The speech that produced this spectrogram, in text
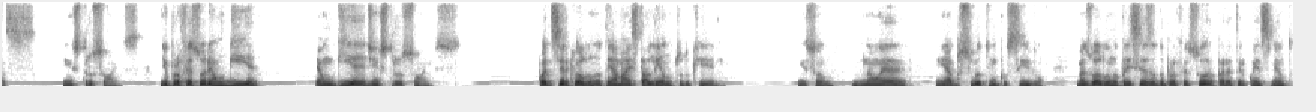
as instruções. E o professor é um guia, é um guia de instruções. Pode ser que o aluno tenha mais talento do que ele. Isso não é em absoluto impossível, mas o aluno precisa do professor para ter conhecimento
